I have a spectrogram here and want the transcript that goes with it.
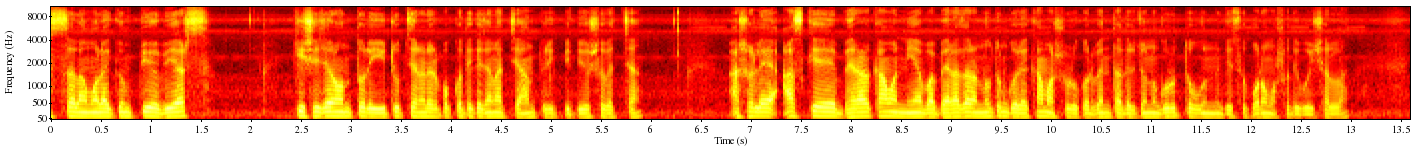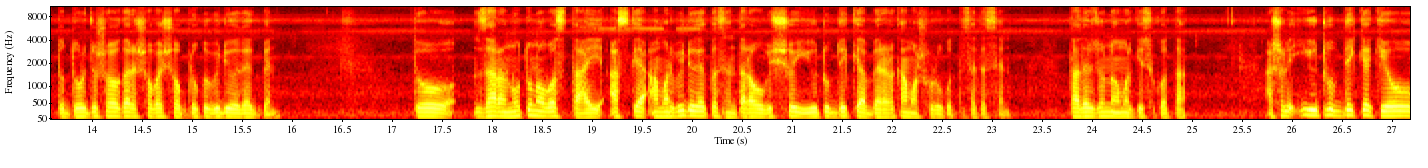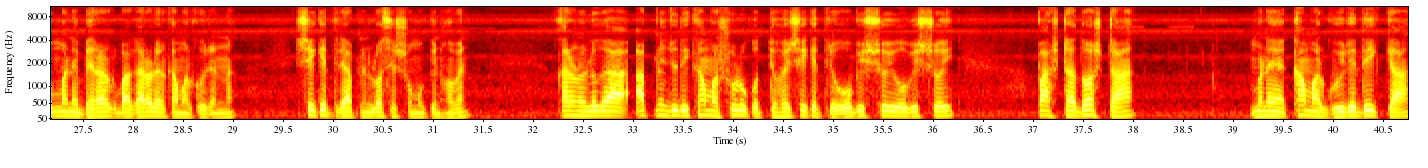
আসসালামু আলাইকুম, প্রিয় ভিয়ার্স কৃষিজার অন্তরে ইউটিউব চ্যানেলের পক্ষ থেকে জানাচ্ছি আন্তরিক প্রীতি ও শুভেচ্ছা। আসলে আজকে ভেড়ার কামার নিয়ে বা ভেড়া যারা নতুন করে কামার শুরু করবেন, তাদের জন্য গুরুত্বপূর্ণ কিছু পরামর্শ দেবো ইনশাল্লাহ তো ধৈর্য সহকারে সবাই সবটুকু ভিডিও দেখবেন। তো যারা নতুন অবস্থায় আজকে আমার ভিডিও দেখতেছেন, তারা অবশ্যই ইউটিউব দেখে ভেড়ার কামার শুরু করতে চাইতেছেন। তাদের জন্য আমার কিছু কথা। আসলে ইউটিউব দেখে কেউ মানে ভেড়ার বা গারলের কামার করেন না। সেক্ষেত্রে আপনি লসের সম্মুখীন হবেন। কারণ হলো আপনি যদি খামার শুরু করতে হয়, সেক্ষেত্রে অবশ্যই অবশ্যই পাঁচটা, দশটা মানে খামার ঘুরে দেখা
